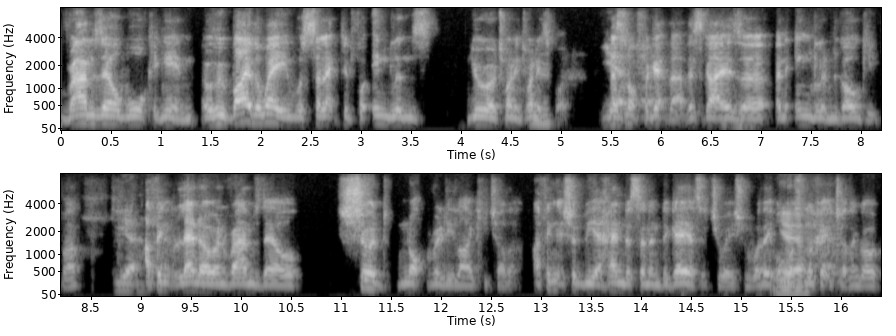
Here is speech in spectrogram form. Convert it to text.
Ramsdale walking in, who by the way was selected for England's Euro 2020 Mhm. squad. Yeah, Let's not forget that this guy is a an England goalkeeper. yeah, I think Leno and Ramsdale should not really like each other. I think it should be a Henderson and De Gea situation where they almost Yeah. look at each other and go,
